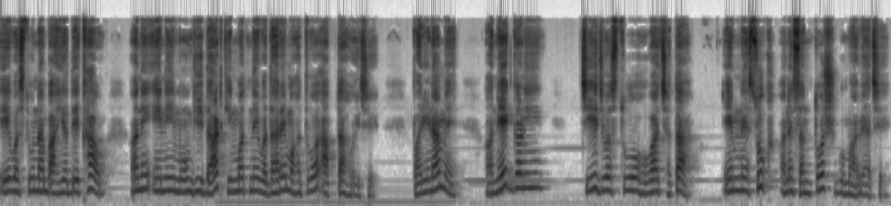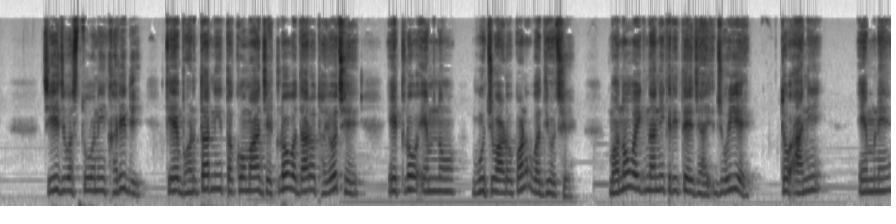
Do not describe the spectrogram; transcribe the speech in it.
એ વસ્તુના બાહ્ય દેખાવ અને એની મોંઘી દાટ કિંમતને વધારે મહત્ત્વ આપતા હોય છે. પરિણામે, અનેક ગણી ચીજ વસ્તુઓ હોવા છતાં, એમને સુખ અને સંતોષ ગુમાવ્યા છે. ચીજ વસ્તુઓની ખરીદી કે ભણતરની તકોમાં જેટલો વધારો થયો છે, એટલો એમનો ગૂંચવાડો પણ વધ્યો છે. મનોવૈજ્ઞાનિક રીતે જોઈએ તો આની એમણે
